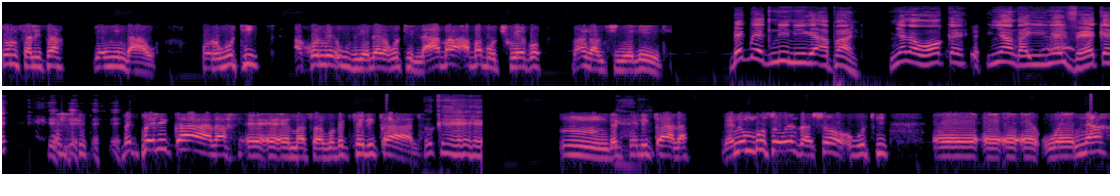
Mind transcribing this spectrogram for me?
somhlalisa kwenye indawo. For ukuthi akhone ukuvikeleka ukuthi laba ababotshiweko bangamfinyeleli. Bekube kunini ke aphana unyaka wonke inyanga yinye iveke? bekuphela icala eh, eh, masango bekuphela icala. Okay. Mm bekuphela icala. Then umbuso wenza sure ukuthi eh eh, eh, eh, wena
